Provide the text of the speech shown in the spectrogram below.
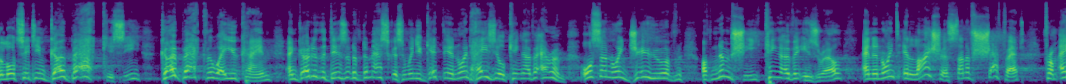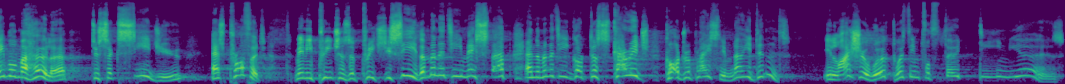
the Lord said to him, Go back, you see, go back the way you came and go to the desert of Damascus. And when you get there, anoint Hazael king over Aram. Also anoint Jehu of, of Nimshi king over Israel. And anoint Elisha son of Shaphat from Abel Meholah to succeed you as prophet. Many preachers have preached. You see, the minute he messed up and the minute he got discouraged, God replaced him. No, he didn't. Elisha worked with him for 13 years.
